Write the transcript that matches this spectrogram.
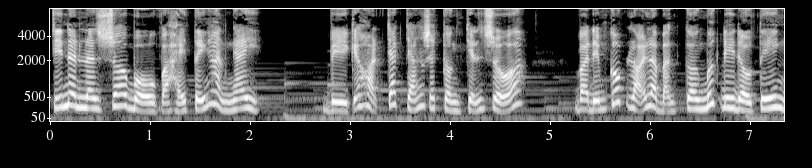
Chỉ nên lên sơ bộ và hãy tiến hành ngay. Vì kế hoạch chắc chắn sẽ cần chỉnh sửa và điểm cốt lõi là bạn cần bước đi đầu tiên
